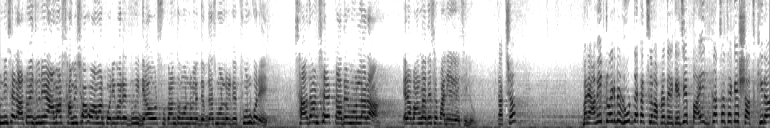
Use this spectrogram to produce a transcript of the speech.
উনিশের আটই জুনে আমার স্বামী সহ আমার পরিবারের দুই দেওর সুকান্ত মণ্ডলের দেবদাস মণ্ডলকে খুন করে শাহজাহান শেখ কাদের মোল্লারা এরা বাংলাদেশে পালিয়ে গেছিল আচ্ছা। মানে আমি একটু একটা রুট দেখাচ্ছিলাম আপনাদেরকে যে পাইকগাছা থেকে সাতক্ষীরা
